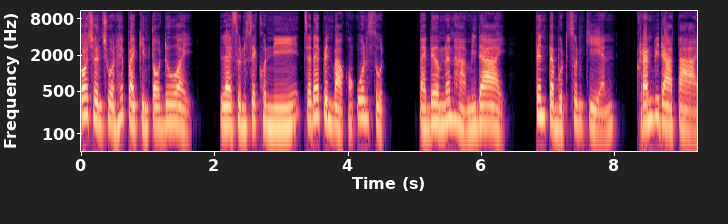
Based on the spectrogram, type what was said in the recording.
ก็เชิญชวนให้ไปกินโต๊ะด้วย และซุนเซ็กคนนี้จะได้เป็นบ่าวของอ้วนสุด แต่เดิมนั้นหาไม่ได้ เป็นแต่บุตรซุนเกียน ครั้นบิดาตาย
